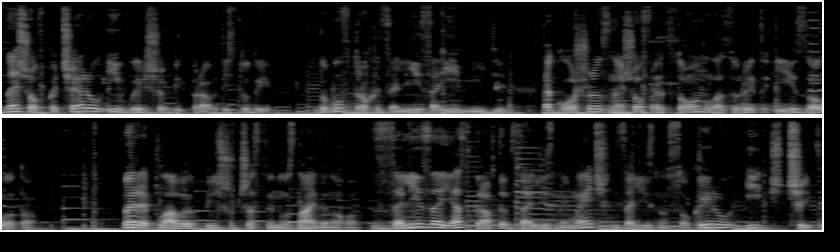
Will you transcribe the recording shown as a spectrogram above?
Знайшов печеру і вирішив відправитись туди. Добув трохи заліза і міді. Також знайшов редстоун, лазурит і золото. Переплавив більшу частину знайденого. З заліза я скрафтив залізний меч, залізну сокиру і щит.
